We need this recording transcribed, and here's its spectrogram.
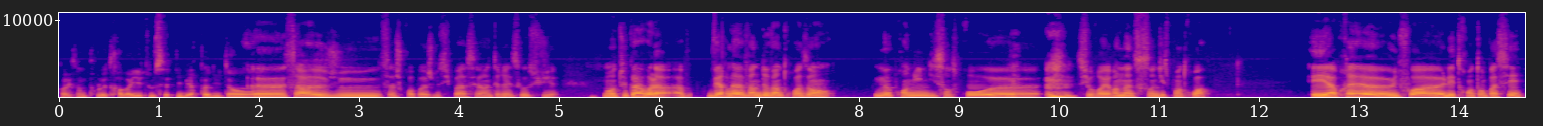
par exemple pour le travail et tout, ça te libère pas du temps euh, Ça, je, ça je crois pas. Je me suis pas assez intéressé au sujet. Mais en tout cas, voilà, vers la 22-23 ans, me prendre une licence pro sur Ironman 70.3 et après, une fois les 30 ans passés,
